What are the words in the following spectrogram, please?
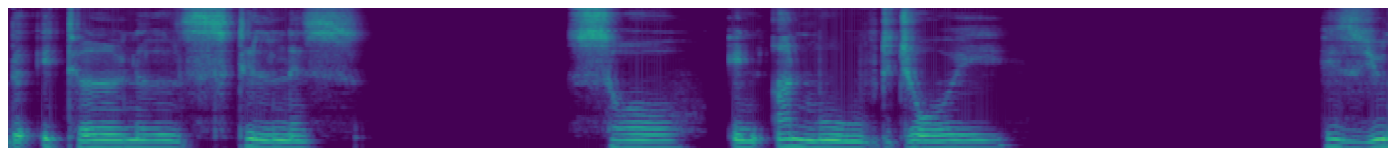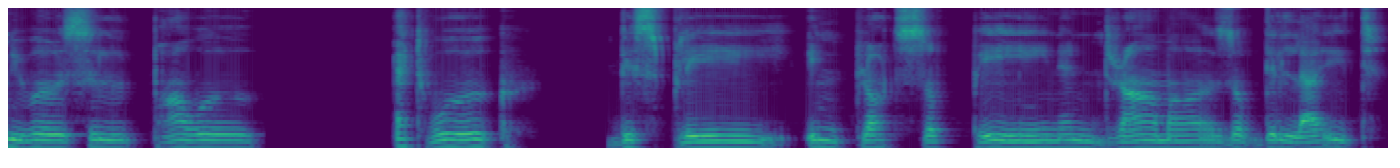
the eternal stillness, saw in unmoved joy his universal power at work display in plots of pain and dramas of delight.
